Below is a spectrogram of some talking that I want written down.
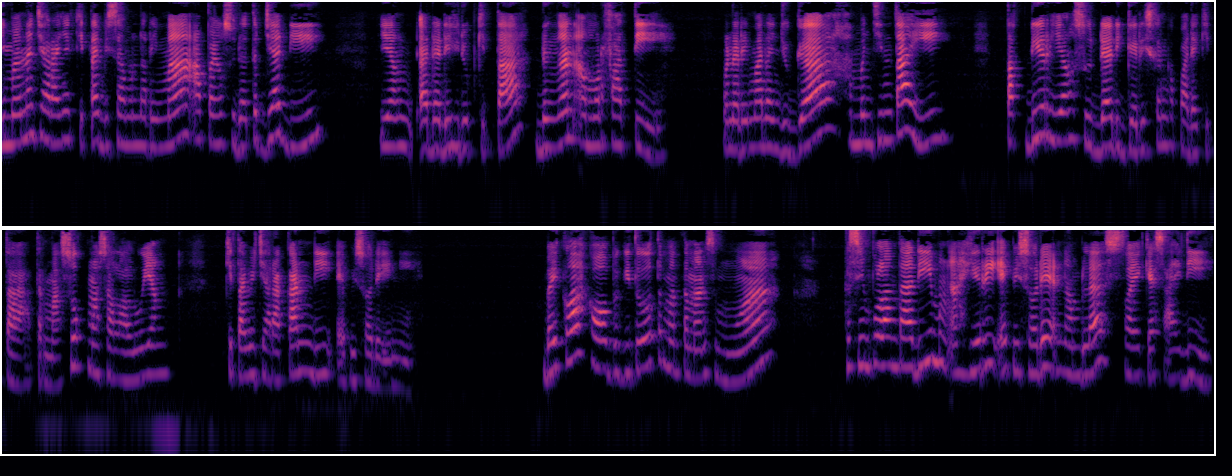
gimana caranya kita bisa menerima apa yang sudah terjadi yang ada di hidup kita dengan amor fati. Menerima dan juga mencintai takdir yang sudah digariskan kepada kita, termasuk masa lalu yang kita bicarakan di episode ini. Baiklah, kalau begitu teman-teman semua, kesimpulan tadi mengakhiri episode 16 Soycast ID.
